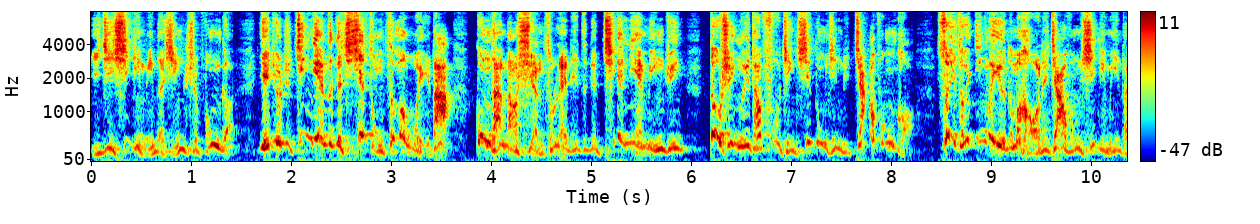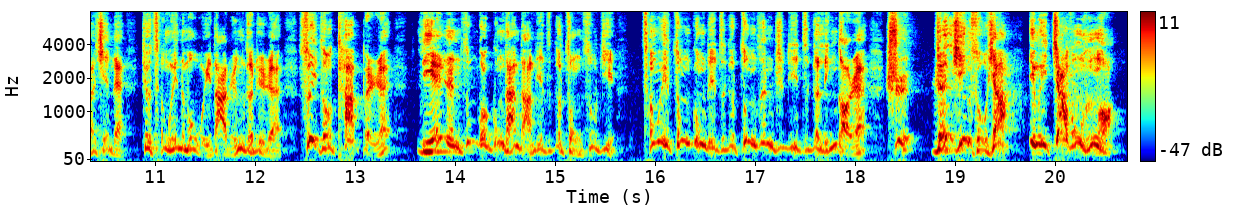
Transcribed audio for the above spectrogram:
以及习近平的行事风格。也就是今天这个习总这么伟大，共产党选出来的这个千年明君，都是因为他父亲习仲勋的家风好。所以说，因为有那么好的家风，习近平他现在就成为那么伟大人格的人。所以说，他本人连任中国共产党的这个总书记。成为中共的这个终身制的这个领导人是人心所向，因为家风很好，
